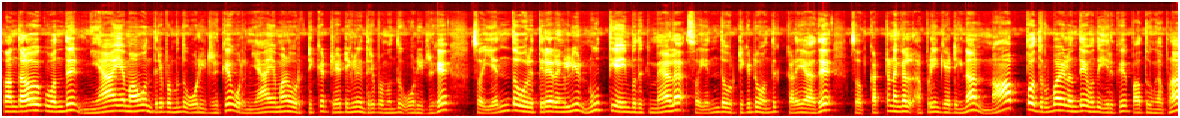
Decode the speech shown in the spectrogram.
ஸோ அந்த அளவுக்கு வந்து நியாயமாகவும் திரைப்படம் வந்து ஓடிட்டுருக்கு. ஒரு நியாயமான ஒரு டிக்கெட் ரேட்டிங்லையும் திரைப்படம் வந்து ஓடிட்டுருக்கு. ஸோ எந்த ஒரு திரையரங்குலையும் நூற்றி ஐம்பதுக்கு மேலே ஸோ எந்த ஒரு டிக்கெட்டும் வந்து கிடையாது. ஸோ கட்டணங்கள் அப்படின்னு கேட்டிங்கன்னா நாற்பது ரூபாயிலேருந்தே வந்து இருக்குது பார்த்துங்க அப்படின்னா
